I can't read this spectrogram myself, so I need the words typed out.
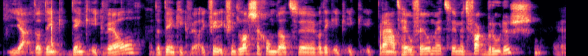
Ja, dat denk, denk ik wel. Dat denk ik wel. Ik vind, ik vind het lastig omdat, eh want ik, ik, ik, ik praat heel veel met, eh, met vakbroeders. Eh,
